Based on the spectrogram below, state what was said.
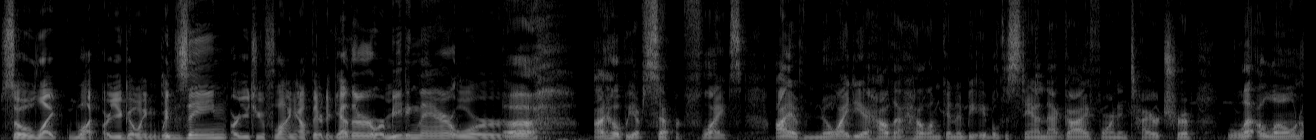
So, like, what? Are you going with Zane? Are you two flying out there together or meeting there or. Ugh. I hope we have separate flights. I have no idea how the hell I'm gonna be able to stand that guy for an entire trip, let alone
